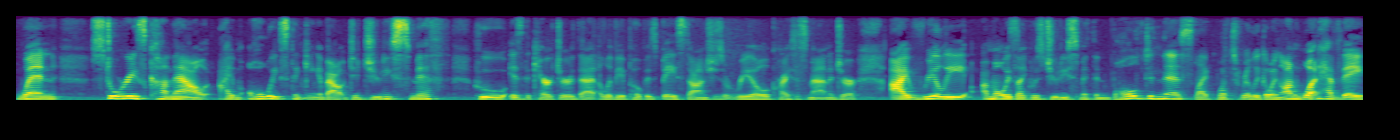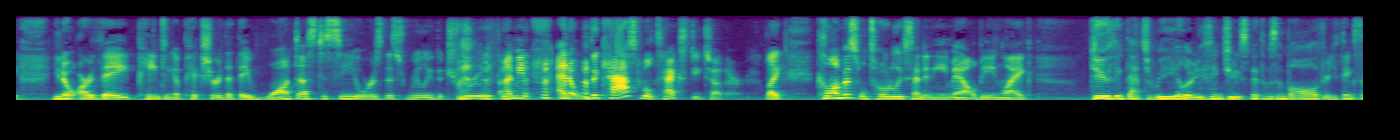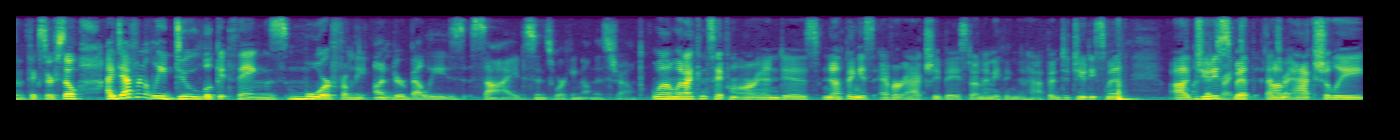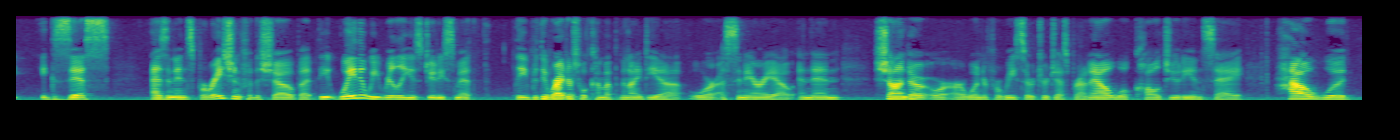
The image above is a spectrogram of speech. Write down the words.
when stories come out, I'm always thinking about did Judy Smith, who is the character that Olivia Pope is based on, she's a real crisis manager. I really, I'm always like, was Judy Smith involved in this? Like, what's really going on? What have they, you know, are they painting a picture that they want us to see, or is this really the truth? I mean, and it, the cast will text each other. Like, Columbus will totally send an email being like, do you think that's real or do you think Judy Smith was involved or do you think some fixer? So I definitely do look at things more from the underbelly's side since working on this show. Well, and what I can say from our end is nothing is ever actually based on anything that happened to Judy Smith. Uh, Judy right. Smith That's um, right. actually exists as an inspiration for the show, but the way that we really use Judy Smith, the, the writers will come up with an idea or a scenario, and then Shonda or our wonderful researcher Jess Brownell will call Judy and say, "How would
